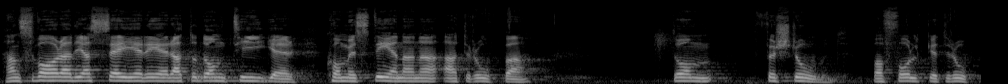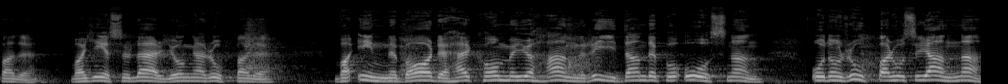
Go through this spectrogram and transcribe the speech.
Han svarade, jag säger er att då de tiger kommer stenarna att ropa. De förstod vad folket ropade, vad Jesu lärjungar ropade. Vad innebar det? Här kommer ju han ridande på åsnan och de ropar Hosianna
